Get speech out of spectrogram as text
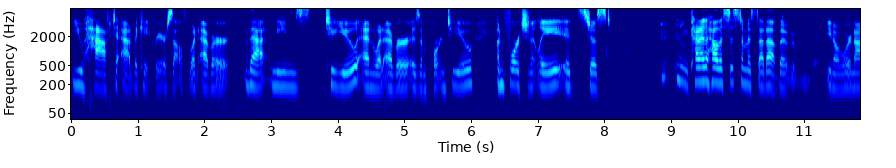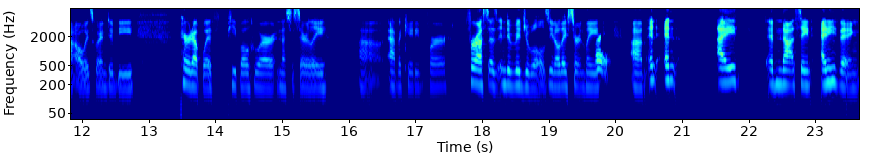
you have to advocate for yourself, whatever that means to you and whatever is important to you. Unfortunately, it's just kind of how the system is set up, but you know, we're not always going to be paired up with people who are necessarily uh, advocating for for us as individuals. You know, they certainly right. um, and and I am not saying anything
